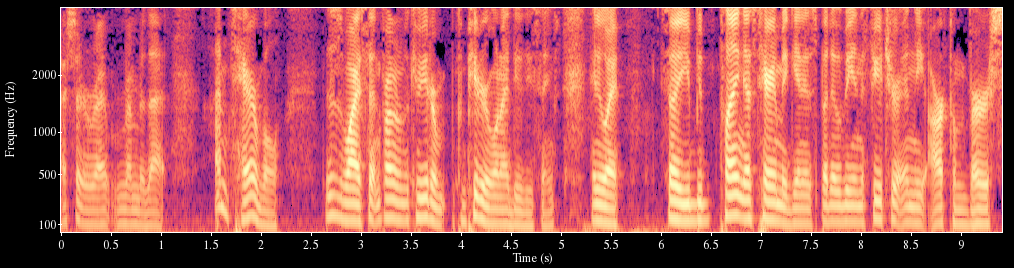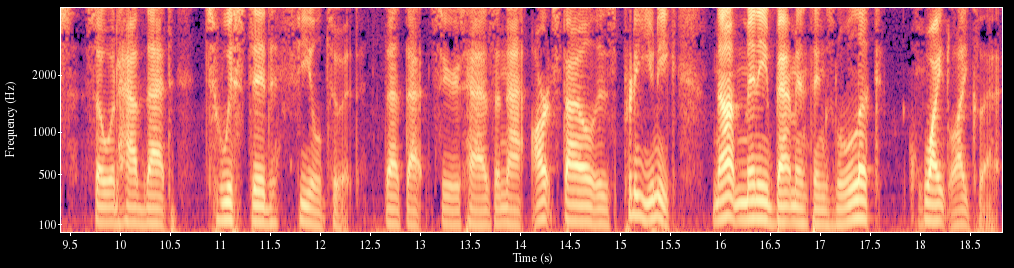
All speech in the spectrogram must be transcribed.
I should have remember that. I'm terrible. This is why I sit in front of the computer computer when I do these things. Anyway, so you'd be playing as Terry McGinnis, but it would be in the future in the Arkham verse, so it would have that twisted feel to it that that series has, and that art style is pretty unique. Not many Batman things look quite like that.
